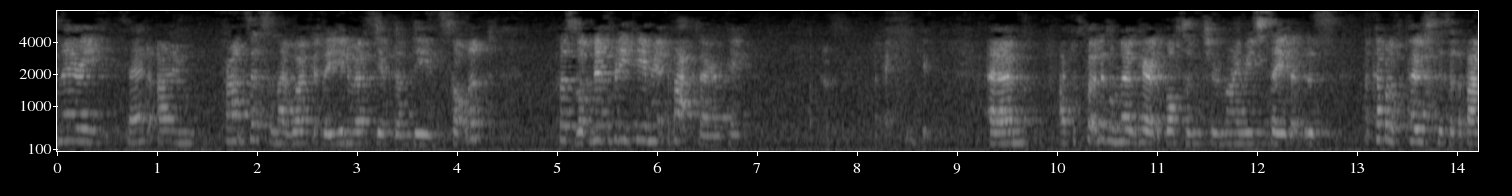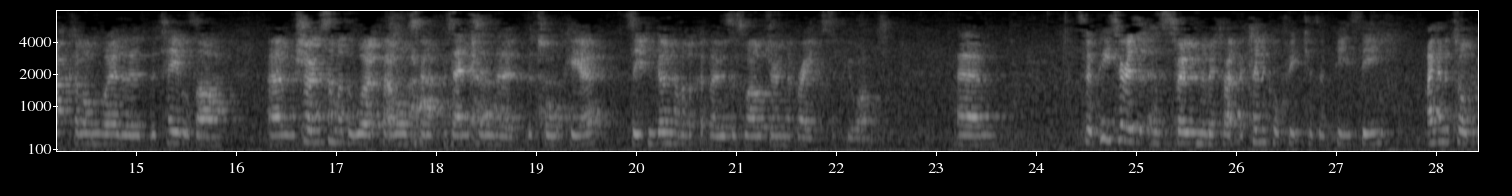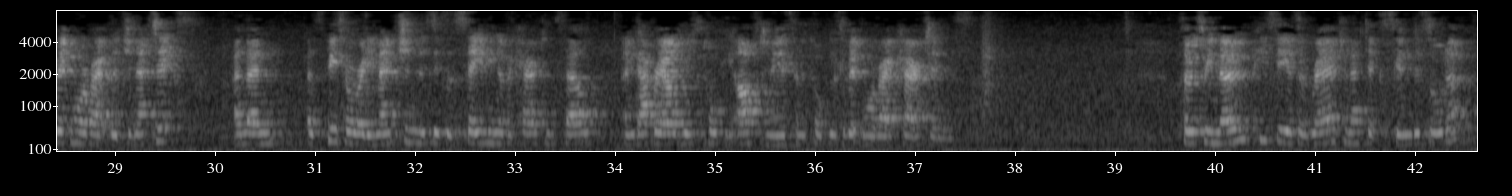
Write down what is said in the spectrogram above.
as Mary said, I'm Frances and I work at the University of Dundee in Scotland. First of all, can everybody hear me at the back there, okay? Yes. Okay, thank you. Um, I've just put a little note here at the bottom to remind me to say that there's a couple of posters at the back along where the, the tables are, um, showing some of the work that I'm also going to present in the, the talk here. So you can go and have a look at those as well during the breaks if you want. Um, so Peter has, has spoken a bit about the clinical features of PC. I'm going to talk a bit more about the genetics, and then, as Peter already mentioned, this is a staining of a keratin cell, and Gabrielle, who's talking after me, is going to talk a little bit more about keratins. So as we know, PC is a rare genetic skin disorder,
